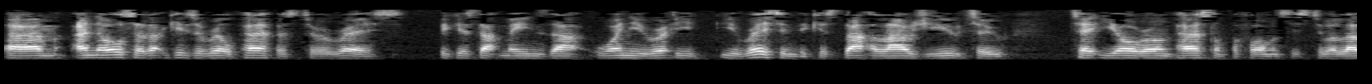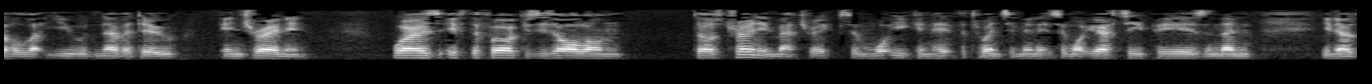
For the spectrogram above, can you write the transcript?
Um, and also that gives a real purpose to a race because that means that when you, you're racing because that allows you to take your own personal performances to a level that you would never do in training. Whereas if the focus is all on those training metrics and what you can hit for 20 minutes and what your FTP is and then, you know,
